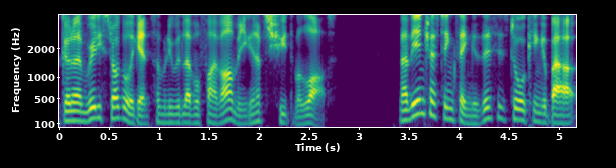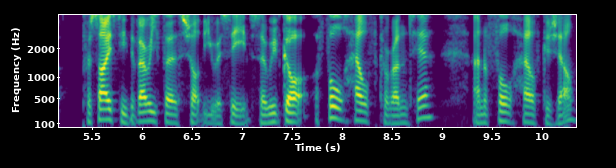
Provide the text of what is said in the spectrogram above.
going to really struggle against somebody with level 5 armor. You're going to have to shoot them a lot. Now, the interesting thing is this is talking about precisely the very first shot that you receive. So we've got a full health Korund here and a full health Gzhel.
